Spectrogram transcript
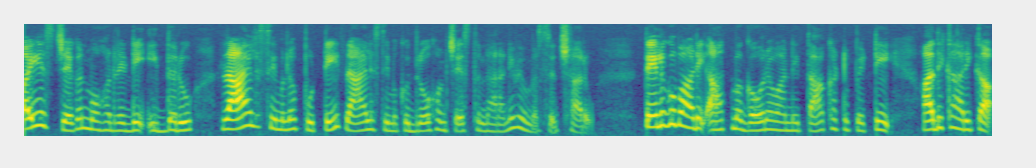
వైఎస్ జగన్మోహన్ రెడ్డి ఇద్దరు రాయలసీమలో పుట్టి రాయలసీమకు ద్రోహం చేస్తున్నారని విమర్శించారు. తెలుగువాడి ఆత్మ గౌరవాన్ని తాకట్టు పెట్టి అధికారిక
